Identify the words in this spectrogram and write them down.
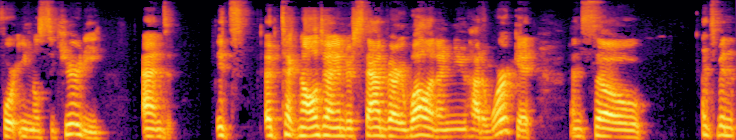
for email security. And it's a technology I understand very well and I knew how to work it. And so it's been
